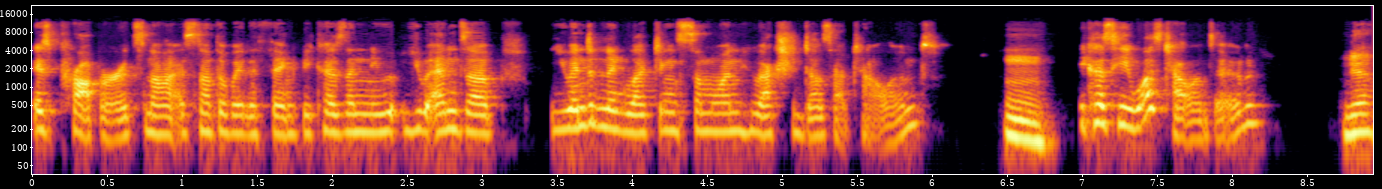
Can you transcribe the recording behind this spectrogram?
is proper. It's not it's not the way to think because then you you end up you end up neglecting someone who actually does have talent. Mm. because he was talented. Yeah.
